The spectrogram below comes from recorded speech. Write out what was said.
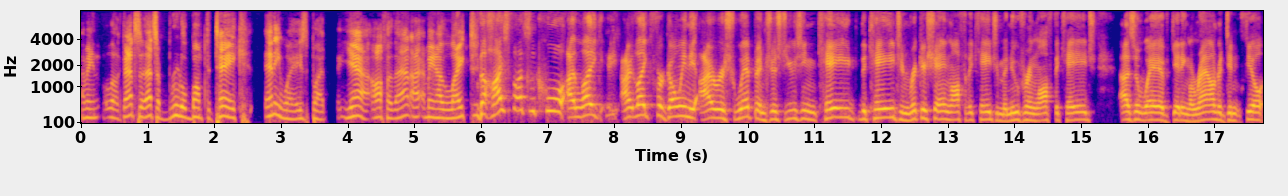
I mean, look, that's a, that's a brutal bump to take, anyways. But yeah, off of that, I, I mean, I liked. The high spots look cool. I like I like forgoing the Irish whip and just using cage the cage and ricocheting off of the cage and maneuvering off the cage as a way of getting around. It didn't feel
